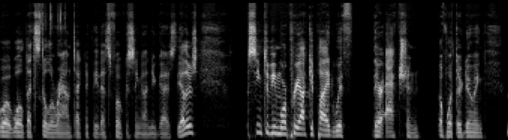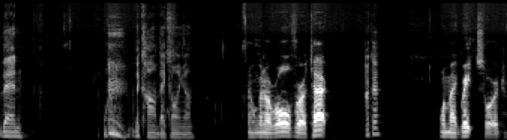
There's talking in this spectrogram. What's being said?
Well, well, that's still around technically. That's focusing on you guys. The others seem to be more preoccupied with their action of what they're doing than the combat going on. I'm gonna roll for attack. Okay. With my great sword.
